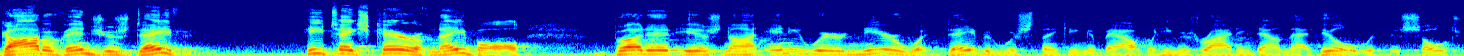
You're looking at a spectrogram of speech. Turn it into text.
God avenges David. He takes care of Nabal, but it is not anywhere near what David was thinking about when he was riding down that hill with his soldiers.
